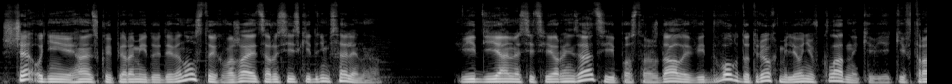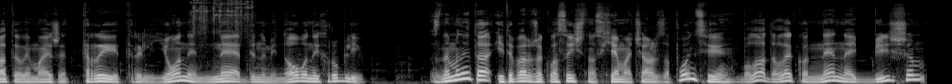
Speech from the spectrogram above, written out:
Ще однією гігантською пірамідою 90-х вважається російський дім Селінга. Від діяльності цієї організації постраждали від 2 до 3 мільйонів вкладників, які втратили майже 3 трильйони неденомінованих рублів. Знаменита і тепер вже класична схема Чарльза Понці була далеко не найбільшим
